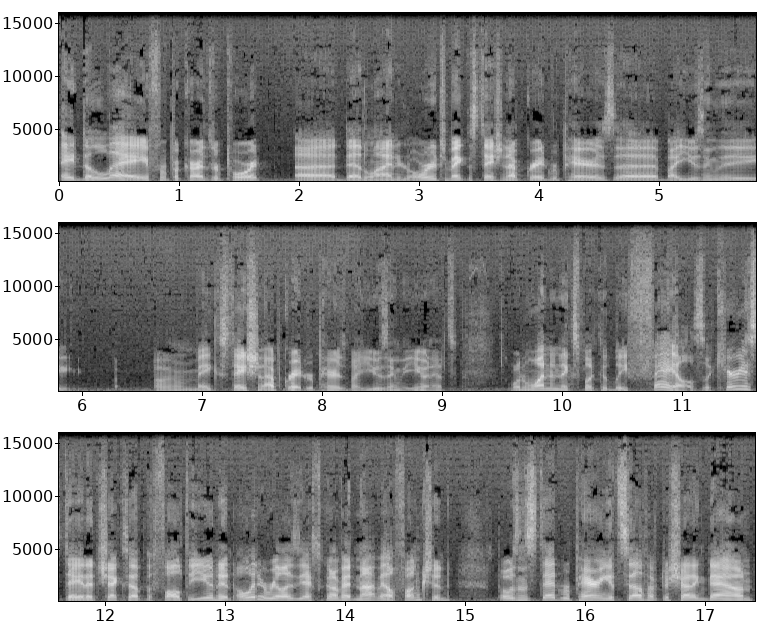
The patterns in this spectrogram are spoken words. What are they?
a delay for Picard's report uh, deadline in order to make the station upgrade repairs uh, by using the oh, make station upgrade repairs by using the units. When one inexplicably fails, the curious data checks out the faulty unit, only to realize the Exocomp had not malfunctioned, but was instead repairing itself after shutting down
